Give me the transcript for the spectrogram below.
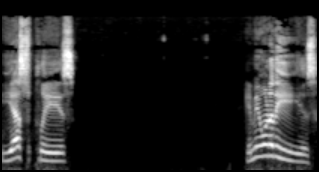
Yes, please. Give me one of these.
